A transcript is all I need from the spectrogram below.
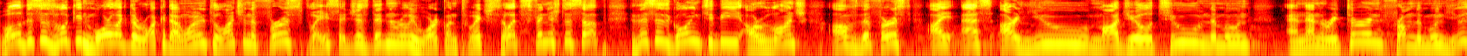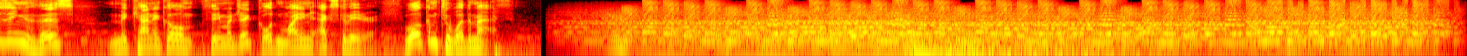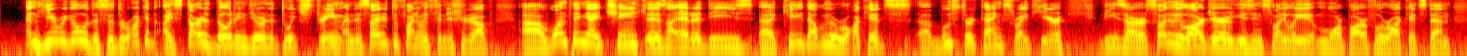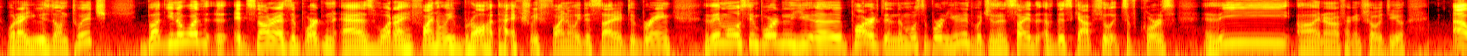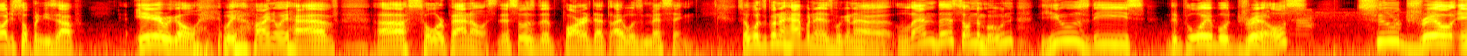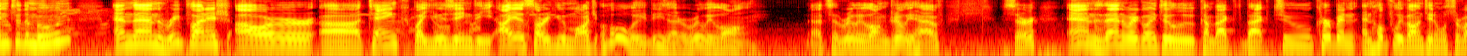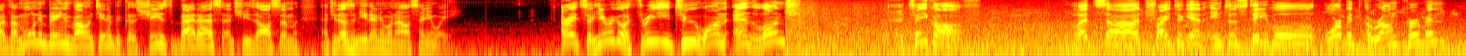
Well, this is looking more like the rocket I wanted to launch in the first place. It just didn't really work on Twitch. So let's finish this up. This is going to be our launch of the first ISRU module to the moon and then return from the moon using this mechanical thingamajig called mining excavator. Welcome to What The Math. And here we go, this is the rocket I started building during the Twitch stream and decided to finally finish it up. Uh, one thing I changed is I added these uh, KW rockets uh, booster tanks right here. These are slightly larger, using slightly more powerful rockets than what I used on Twitch. But you know what, it's not as important as what I finally brought. I actually finally decided to bring the most important uh, part and the most important unit, which is inside of this capsule. It's of course the... Oh, I don't know if I can show it to you. I'll just open these up. Here we go. We finally have uh, solar panels. This was the part that I was missing. So what's going to happen is we're going to land this on the moon, use these deployable drills to drill into the moon, and then replenish our uh, tank by using the ISRU module. Holy, these are really long. That's a really long drill you have sir. And then we're going to come back back to Kerbin, and hopefully Valentina will survive. I'm only bringing Valentina because she's the badass, and she's awesome, and she doesn't need anyone else anyway. Alright, so here we go. Three, two, one, and launch. Uh, take off. Let's uh, try to get into stable orbit around Kerbin.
